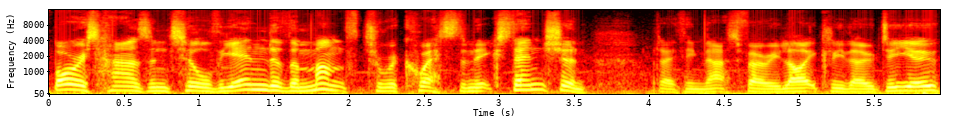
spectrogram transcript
Boris has until the end of the month to request an extension. I don't think that's very likely, though, do you?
